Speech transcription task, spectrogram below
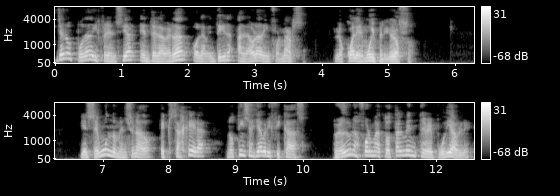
ya no podrá diferenciar entre la verdad o la mentira a la hora de informarse, lo cual es muy peligroso. Y el segundo mencionado exagera noticias ya verificadas, pero de una forma totalmente repudiable,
